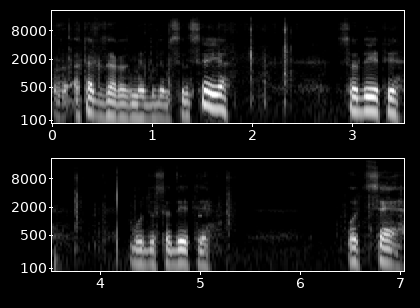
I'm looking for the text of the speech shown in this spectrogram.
А так зараз ми будемо сенсея садити. Буду садити Оце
